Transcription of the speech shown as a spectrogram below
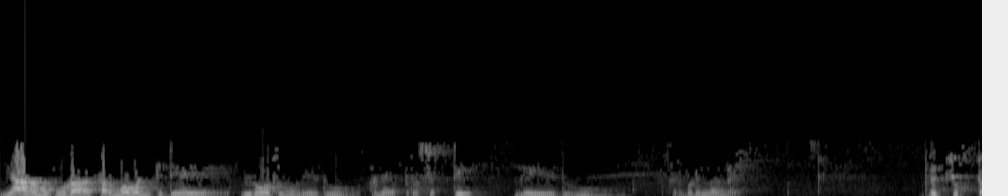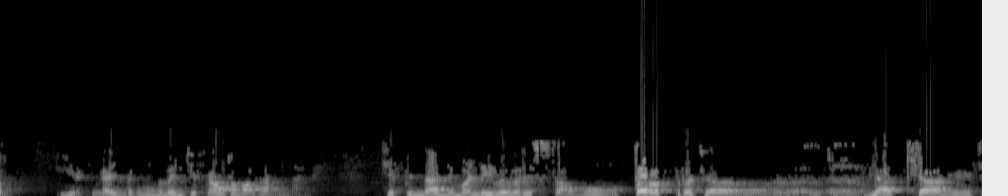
జ్ఞానము కూడా కర్మ వంటిదే విరోధము లేదు అనే ప్రసక్తి లేదు. సరిపడిందండి? ప్రత్యుక్తం. ఈ రకంగా ఇంతకుముందు మేము చెప్పాము సమాధానం దాన్ని. చెప్పిన దాన్ని మళ్ళీ వివరిస్తాము. ఉత్తరత్ర వ్యాఖ్యానే చ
